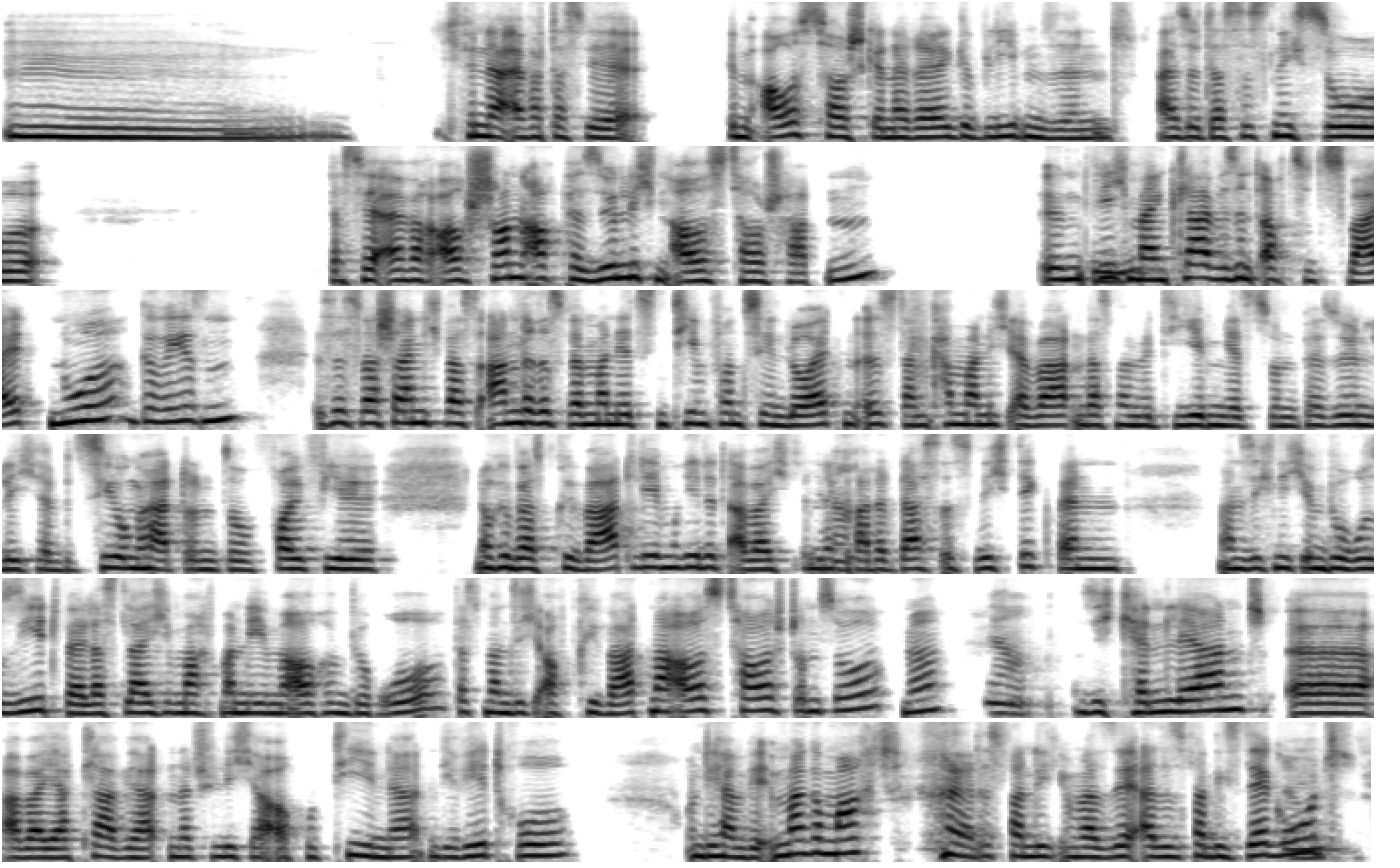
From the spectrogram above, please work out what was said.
Mm, ich finde einfach, dass wir im Austausch generell geblieben sind. Also, dass es nicht so, dass wir einfach auch schon auch persönlichen Austausch hatten, irgendwie. Mhm. Ich meine, klar, wir sind auch zu zweit nur gewesen. Es ist wahrscheinlich was anderes, wenn man jetzt ein Team von zehn Leuten ist, dann kann man nicht erwarten, dass man mit jedem jetzt so eine persönliche Beziehung hat und so voll viel noch über das Privatleben redet. Aber ich finde, ja. gerade das ist wichtig, wenn man sich nicht im Büro sieht, weil das Gleiche macht man eben auch im Büro, dass man sich auch privat mal austauscht und so, ne? Ja. Und sich kennenlernt. Äh, aber ja, klar, wir hatten natürlich ja auch Routinen, wir hatten die Retro und die haben wir immer gemacht. Das fand ich immer sehr, also das fand ich sehr gut. Stimmt.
